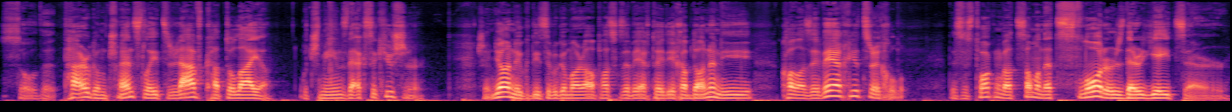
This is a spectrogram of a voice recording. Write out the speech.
So the Targum translates Rav Katolaya, which means the executioner. This is talking about someone that slaughters their yetzer.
